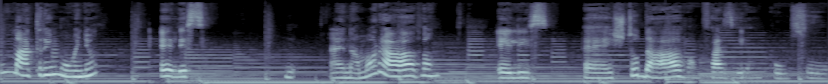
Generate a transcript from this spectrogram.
um matrimônio, eles é, namoravam, eles é, estudavam, faziam curso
